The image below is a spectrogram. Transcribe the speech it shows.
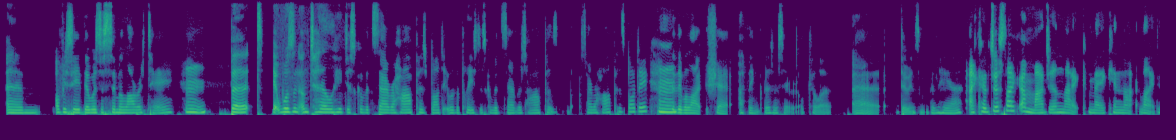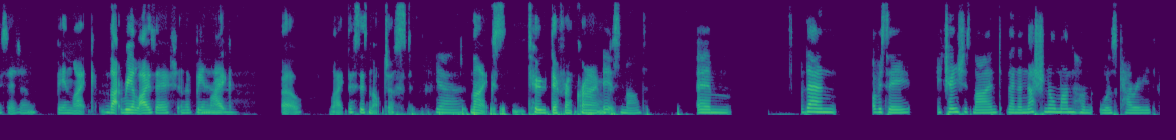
Um, obviously there was a similarity, Mm. but it wasn't until he discovered Sarah Harper's body, or the police discovered Sarah's Harper's Sarah Harper's body, that Mm. they were like, "Shit, I think there's a serial killer uh, doing something here." I could just like imagine like making that like decision, being like that realization of being like, oh, like this is not just yeah, like two different crimes. it's mad. Um, then obviously he changed his mind. Then a national manhunt was carried,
